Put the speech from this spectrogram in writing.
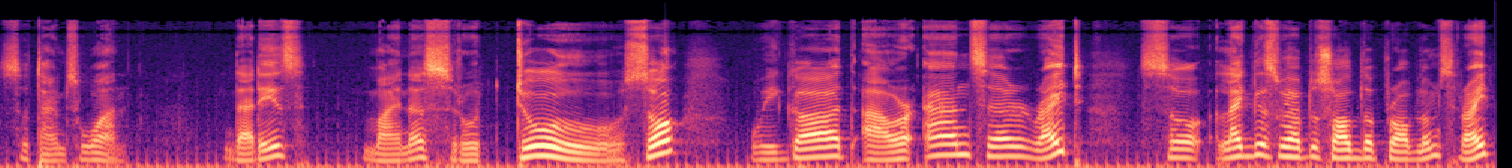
so times 1 that is minus root 2 so we got our answer right? So like this we have to solve the problems right?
